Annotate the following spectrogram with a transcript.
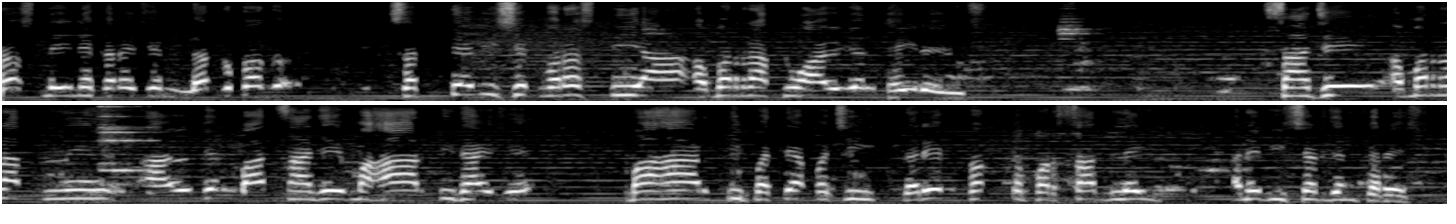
રસ લઈને કરે છે. લગભગ સત્યાવીસ એક વર્ષથી આ અમરનાથનું આયોજન થઈ રહ્યું છે. સાંજે અમરનાથનું આયોજન બાદ સાંજે મહાઆરતી થાય છે. મહાઆરતી પત્યા પછી દરેક ભક્ત પ્રસાદ લઈ અને વિસર્જન કરે છે.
